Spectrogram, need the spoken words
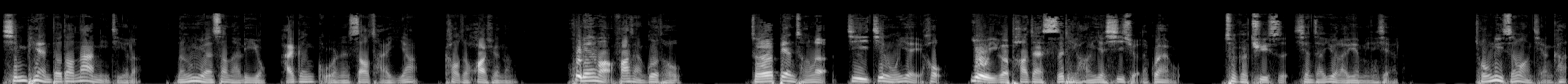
芯片都到纳米级了。能源上的利用还跟古人烧柴一样，靠着化学能。互联网发展过头，则变成了继金融业以后又一个趴在实体行业吸血的怪物。这个趋势现在越来越明显了。从历史往前看，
